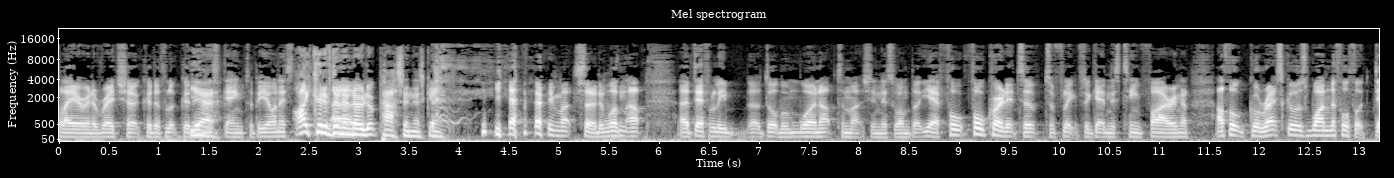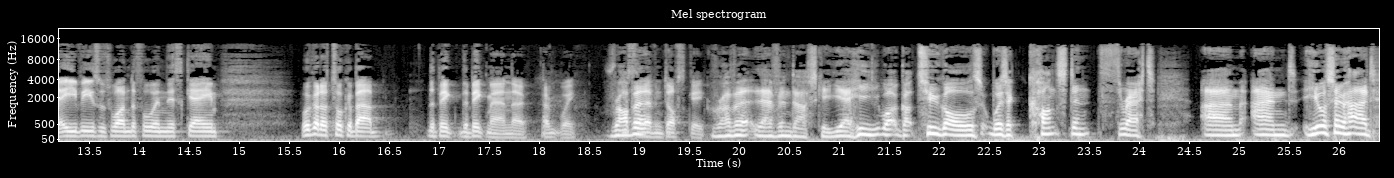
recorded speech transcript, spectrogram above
player in a red shirt could have looked good Yeah. in this game. To be honest, I could have done a Uh, no look pass in this game. yeah, very much so. It wasn't up. Uh, definitely, uh, Dortmund weren't up to much in this one. But yeah, full full credit to, to Flick for getting this team firing. I, I thought Goretzka was wonderful. I thought Davies was wonderful in this game. We've got to talk about the big the big man though, haven't we? Robert- Mr. Lewandowski. Robert Lewandowski. Yeah, he what got two goals, was a constant threat, um, and he also had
